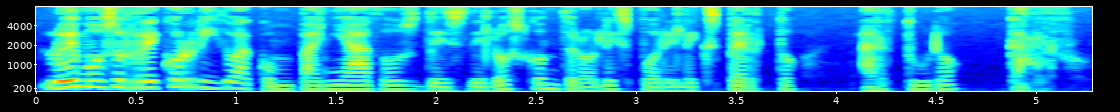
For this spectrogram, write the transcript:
Lo hemos recorrido acompañados desde los controles por el experto Arturo Carro.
